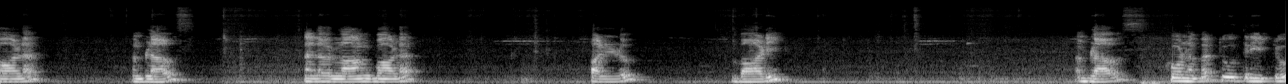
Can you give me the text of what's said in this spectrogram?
பார்டர் பிளவுஸ் நல்ல ஒரு long border pallu body blouse code number two three two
